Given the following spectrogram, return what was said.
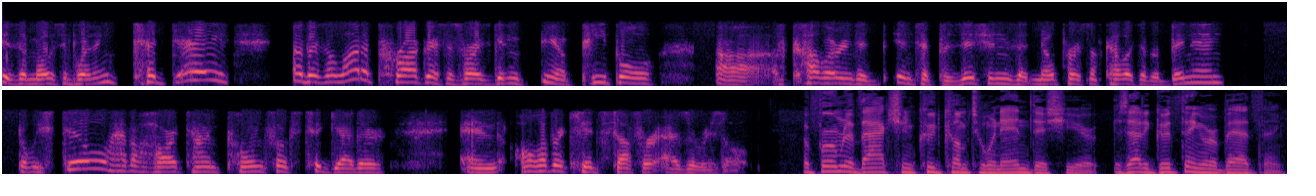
is the most important thing. Today, uh, there's a lot of progress as far as getting you know people uh, of color into into positions that no person of color has ever been in, but we still have a hard time pulling folks together, and all of our kids suffer as a result. Affirmative action could come to an end this year. Is that a good thing or a bad thing?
